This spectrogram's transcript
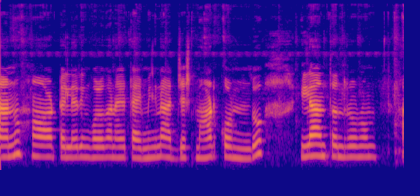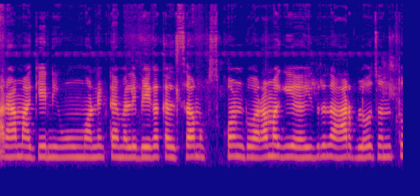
ನಾನು ಟೈಲರಿಂಗ್ ಒಳಗೆ ನಾನು ಟೈಮಿಂಗ್ನ ಅಡ್ಜಸ್ಟ್ ಮಾಡಿಕೊಂಡು, ಇಲ್ಲ ಅಂತಂದ್ರೂ ಆರಾಮಾಗಿ ನೀವು ಮಾರ್ನಿಂಗ್ ಟೈಮಲ್ಲಿ ಬೇಗ ಕೆಲಸ ಮುಗಿಸ್ಕೊಂಡು ಆರಾಮಾಗಿ ಐದರಿಂದ ಆರು ಬ್ಲೌಸ್ ಅಂತೂ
